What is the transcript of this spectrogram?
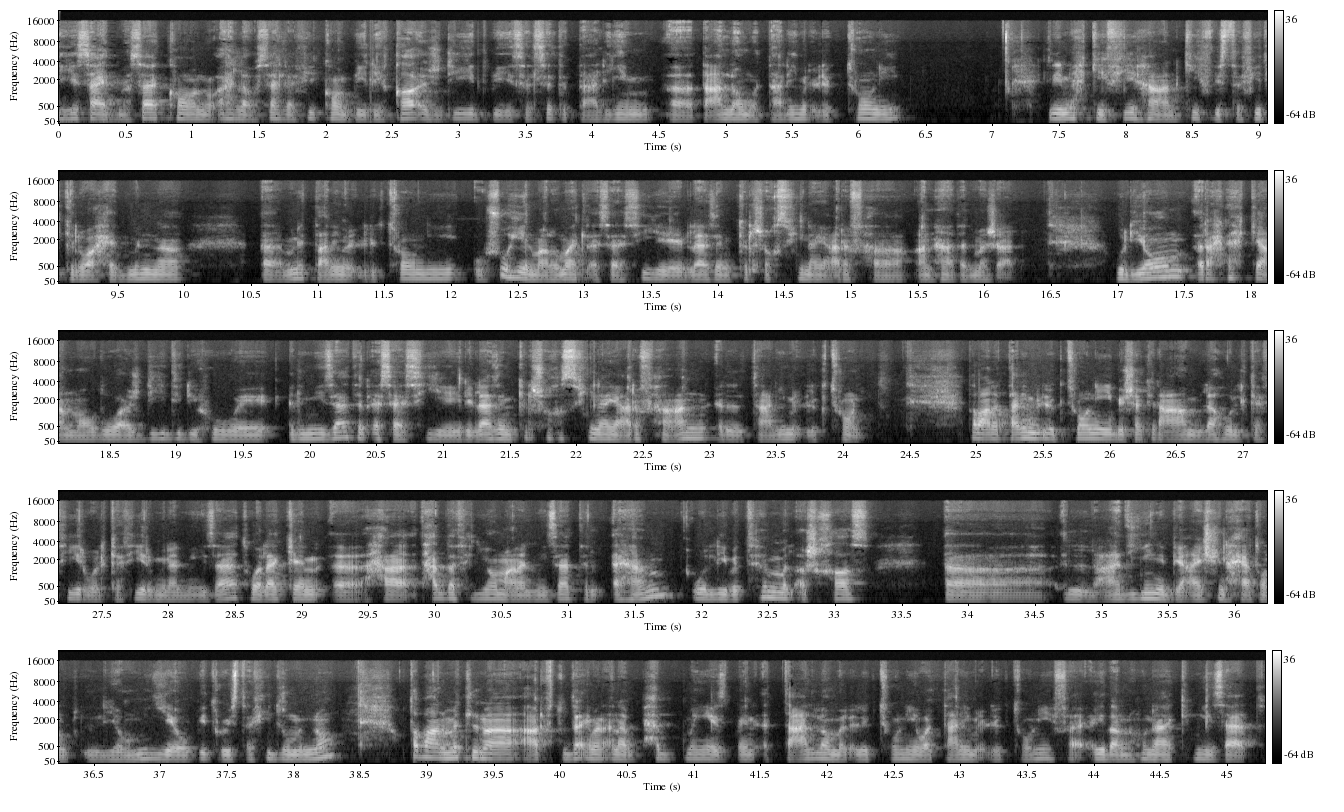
يسعد مساكم وأهلا وسهلا فيكم بلقاء جديد بسلسلة التعليم التعلم والتعليم الإلكتروني اللي بنحكي فيها عن كيف بيستفيد كل واحد منا من التعليم الإلكتروني وشو هي المعلومات الأساسية اللي لازم كل شخص فينا يعرفها عن هذا المجال. واليوم رح نحكي عن موضوع جديد اللي هو الميزات الأساسية اللي لازم كل شخص فينا يعرفها عن التعليم الإلكتروني. طبعا التعليم الإلكتروني بشكل عام له الكثير والكثير من الميزات ولكن حاتحدث اليوم عن الميزات الأهم واللي بتهم الأشخاص العاديين اللي عايشين حياتهم اليومية وبيقدروا يستفيدوا منه. وطبعا مثل ما عرفتوا دائما أنا بحب ميز بين التعلم الإلكتروني والتعليم الإلكتروني فايضا هناك ميزات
